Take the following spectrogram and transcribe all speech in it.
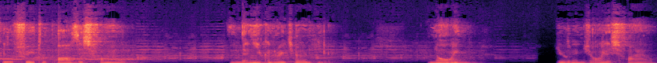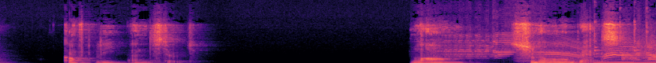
feel free to pause this file and then you can return here, knowing you will enjoy this file comfortably undisturbed. Long, slow breaths.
